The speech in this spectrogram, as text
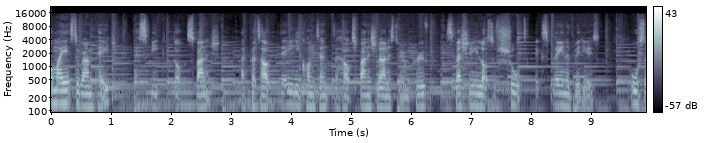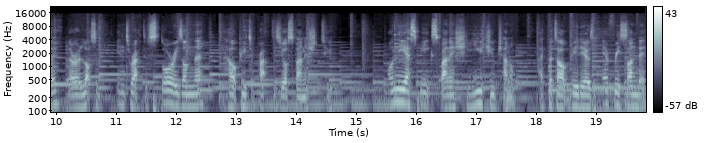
On my Instagram page, speak.spanish, I put out daily content to help Spanish learners to improve, especially lots of short explainer videos. Also, there are lots of interactive stories on there to help you to practice your Spanish too. On the Speak Spanish YouTube channel, I put out videos every Sunday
